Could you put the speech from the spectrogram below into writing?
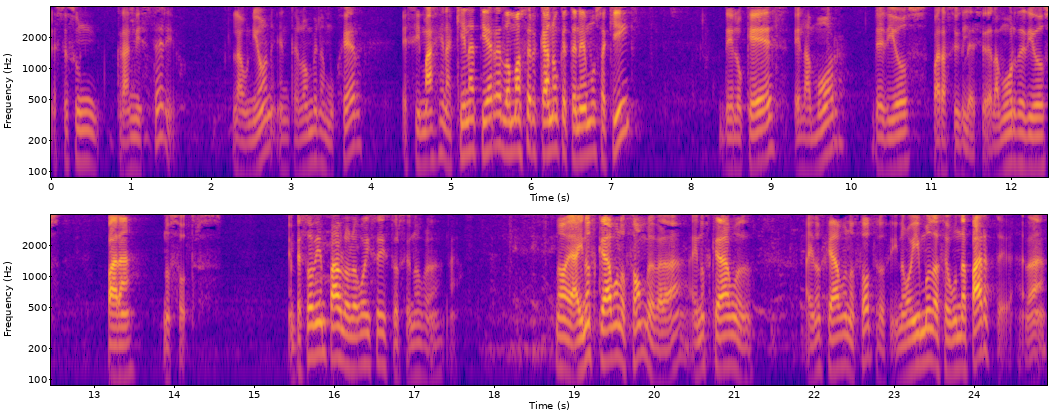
Este es un gran misterio. La unión entre el hombre y la mujer es imagen aquí en la tierra, lo más cercano que tenemos aquí de lo que es el amor de Dios para su iglesia, del amor de Dios para nosotros. Empezó bien Pablo, luego ahí se distorsionó, ¿verdad? No, ahí nos quedamos los hombres, ¿verdad? Ahí nos quedamos, ahí nos quedamos nosotros y no oímos la segunda parte, ¿verdad?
